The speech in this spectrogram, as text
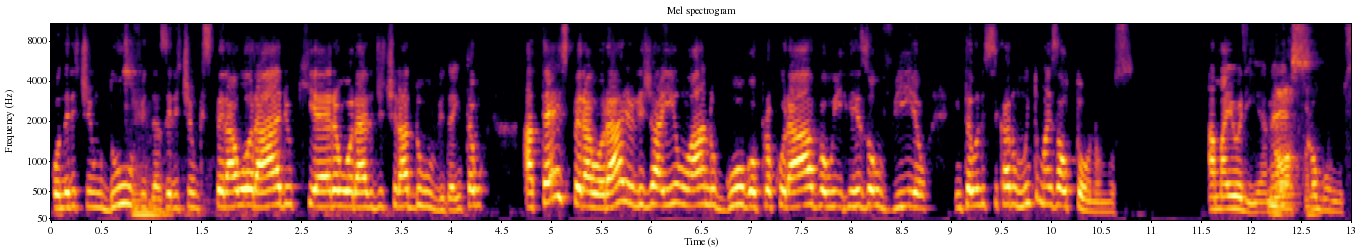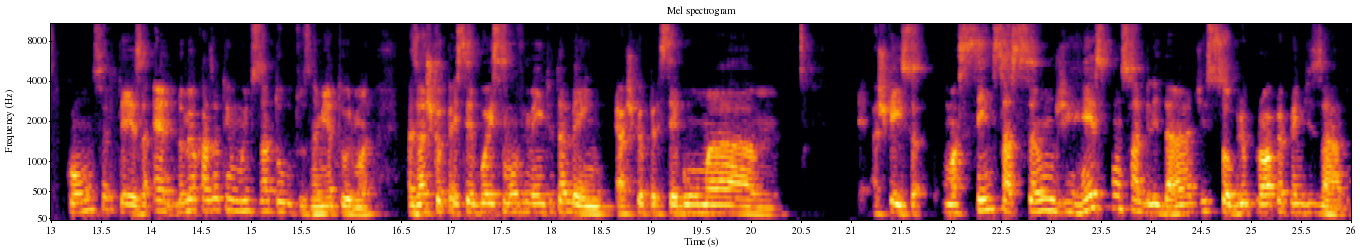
Quando eles tinham dúvidas, Sim. eles tinham que esperar o horário que era o horário de tirar dúvida. Então, até esperar o horário, eles já iam lá no Google, procuravam e resolviam. Então, eles ficaram muito mais autônomos. A maioria, né? Nossa, Alguns. Com certeza. É, no meu caso, eu tenho muitos adultos na minha turma, mas eu acho que eu percebo esse movimento também. Eu acho que eu percebo uma. Acho que é isso, uma sensação de responsabilidade sobre o próprio aprendizado.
